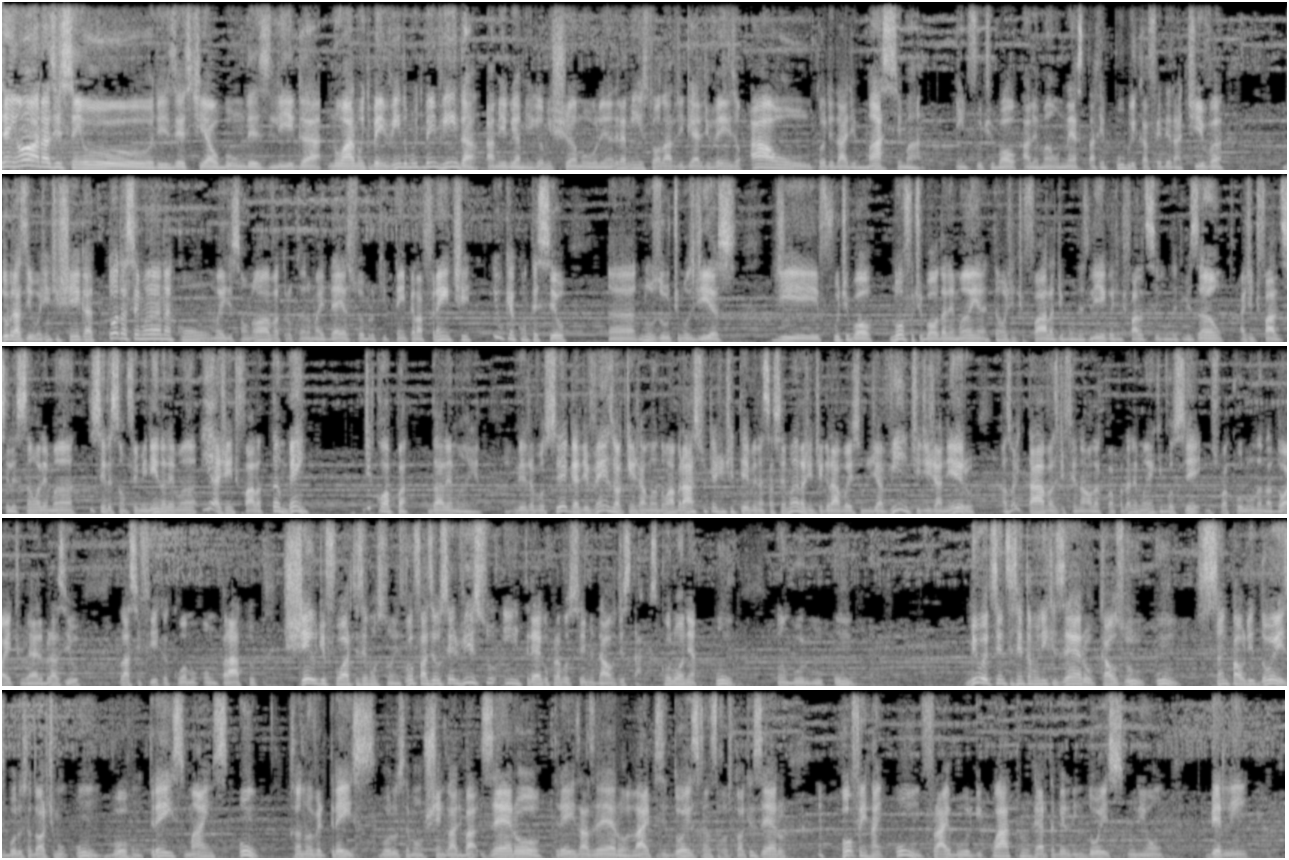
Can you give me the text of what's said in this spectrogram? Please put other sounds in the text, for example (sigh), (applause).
Senhoras e senhores, este é o Bundesliga no ar. Muito bem-vindo, muito bem-vinda, amigo e amiga. Eu me chamo Leandro Amin, estou ao lado de Gerd Wenzel, autoridade máxima em futebol alemão nesta República Federativa do Brasil. A gente chega toda semana com uma edição nova, trocando uma ideia sobre o que tem pela frente e o que aconteceu uh, nos últimos dias de futebol, no futebol da Alemanha. Então a gente fala de Bundesliga, a gente fala de segunda divisão, a gente fala de seleção alemã, de seleção feminina alemã e a gente fala também de Copa da Alemanha. Veja você, Gerd Wenzel, quem já manda um abraço, que a gente teve nessa semana, a gente grava isso no dia 20 de janeiro, as oitavas de final da Copa da Alemanha, que você, em sua coluna na Deutsche Welle Brasil, classifica como um prato cheio de fortes emoções. Vou fazer o serviço e entrego para você me dar os destaques. Colônia 1, Hamburgo 1, 1860 Munique 0, Karlsruhe 1, São Paulo 2, Borussia Dortmund 1, Bochum 3, Mainz 1, Hannover 3, Borussia Mönchengladbach 0, 3 a 0, Leipzig 2, Hansa Rostock 0, Hoffenheim 1, Freiburg 4, Hertha Berlim 2, Union Berlim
